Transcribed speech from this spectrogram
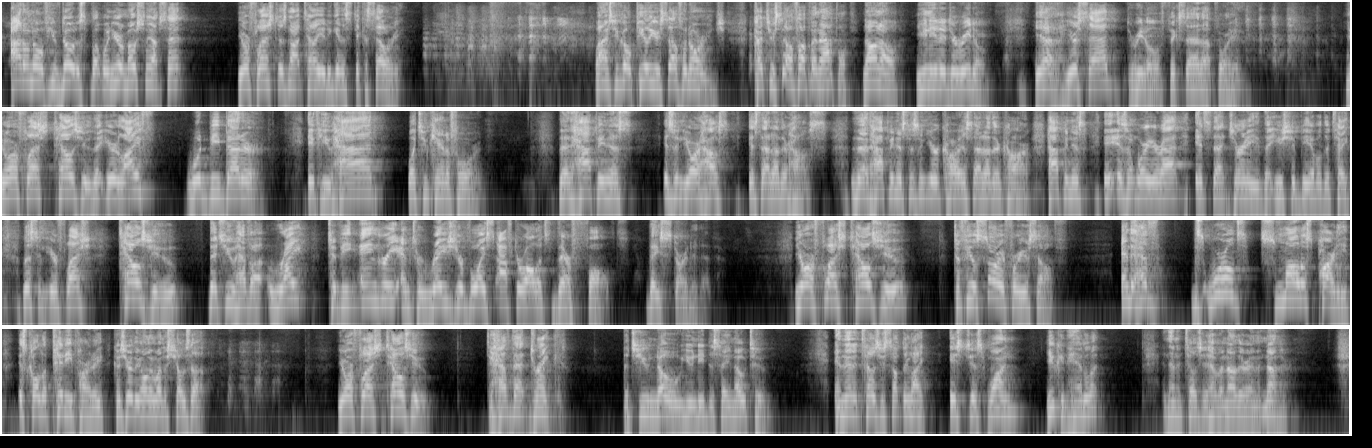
I don't know if you've noticed, but when you're emotionally upset, your flesh does not tell you to get a stick of celery. Why don't you go peel yourself an orange? Cut yourself up an apple. No, no, you need a Dorito. Yeah, you're sad? Dorito will fix that up for you. Your flesh tells you that your life would be better if you had what you can't afford. That happiness isn't your house, it's that other house. That happiness isn't your car, it's that other car. Happiness isn't where you're at, it's that journey that you should be able to take. Listen, your flesh tells you that you have a right to be angry and to raise your voice. After all, it's their fault. They started it. Your flesh tells you to feel sorry for yourself and to have this world's smallest party is called a pity party because you're the only one that shows up. Your flesh tells you to have that drink that you know you need to say no to. And then it tells you something like, it's just one, you can handle it. And then it tells you to have another and another.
